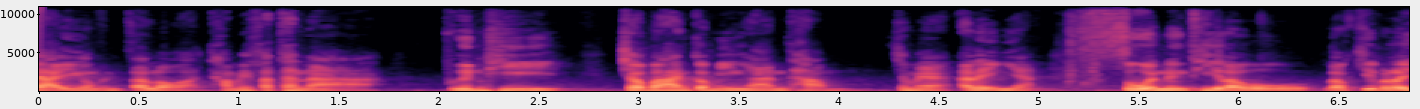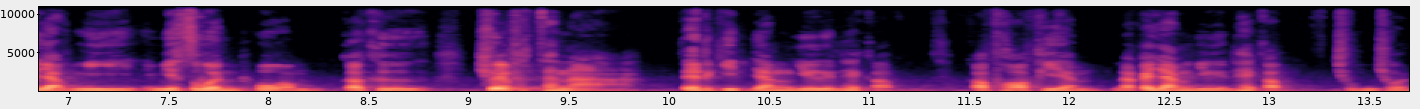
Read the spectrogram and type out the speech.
จัยกับมันตลอดทำให้พัฒนาพื้นที่ชาวบ้านก็มีงานทำใช่ไหมอะไรอย่างเงี้ยส่วนหนึ่งที่เราเราคิดว่าเราอยากมีมีส่วนร่วมก็คือช่วยพัฒนาเศรษฐกิจยั่งยืนให้กับกับพอเพียง แล้วก็ยั่งยืนให้กับชุมชน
